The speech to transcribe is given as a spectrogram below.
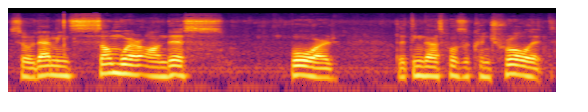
So that means somewhere on this board the thing that's supposed to control it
